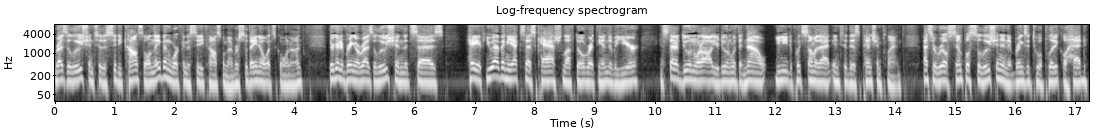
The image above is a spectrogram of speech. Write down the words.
resolution to the city council, and they've been working the city council members, so they know what's going on. They're going to bring a resolution that says, hey, if you have any excess cash left over at the end of a year, instead of doing what all you're doing with it now, you need to put some of that into this pension plan. That's a real simple solution and it brings it to a political head.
